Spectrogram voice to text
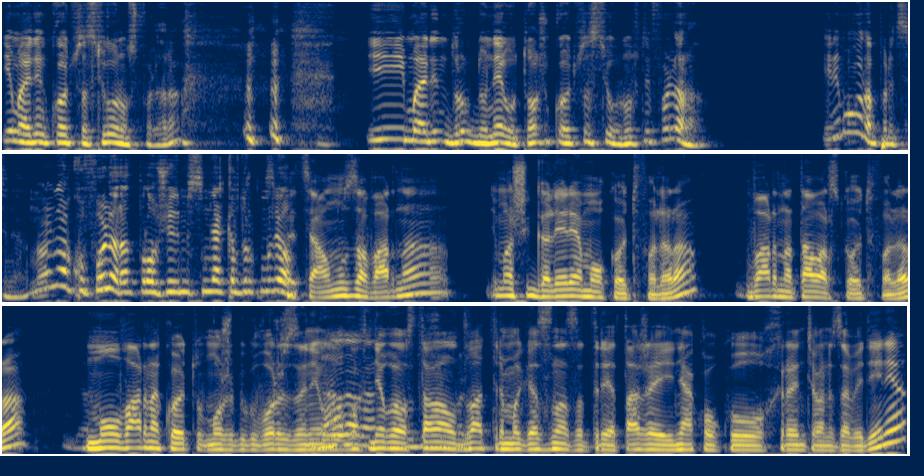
има един, който със сигурност фалира. и има един друг до него точно, който със сигурност не фалира. И не мога да преценя. Но ако фалират, просто ще измислим някакъв друг модел. Специално за Варна имаше галерия Мол, който фалира, Варна Тавърс, който фалира, Мол Варна, който може би говориш за него, Да, да, в да, него е който останал фалира. 2-3 магазина за 3 етажа и няколко хранителни заведения.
